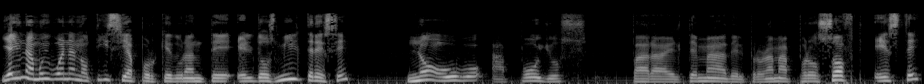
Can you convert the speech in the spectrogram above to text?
Y hay una muy buena noticia porque durante el 2013 no hubo apoyos para el tema del programa ProSoft este,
